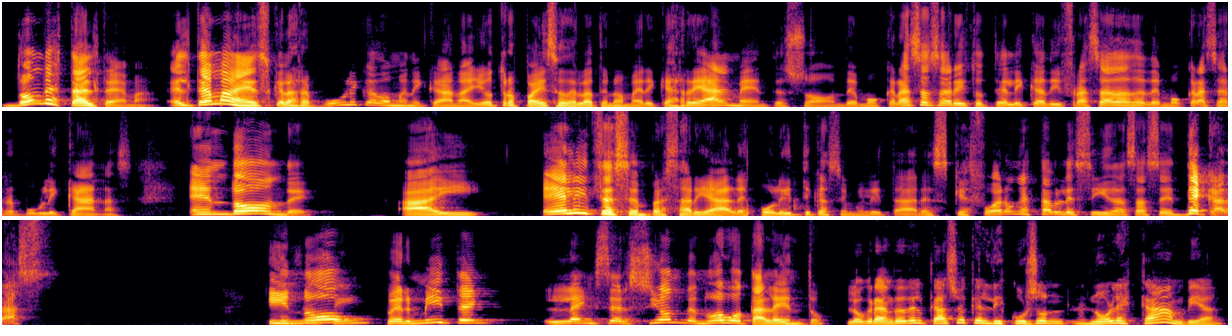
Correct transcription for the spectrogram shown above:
¿Dónde está el tema? El tema es que la República Dominicana y otros países de Latinoamérica realmente son democracias aristotélicas disfrazadas de democracias republicanas, en donde hay élites empresariales, políticas y militares que fueron establecidas hace décadas y no permiten la inserción de nuevo talento. Lo grande del caso es que el discurso no les cambia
